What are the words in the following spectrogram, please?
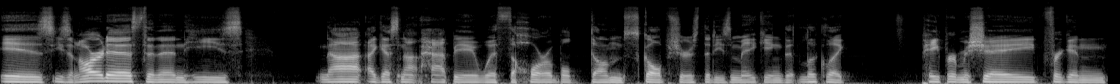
is he's an artist and then he's not I guess not happy with the horrible dumb sculptures that he's making that look like paper mache friggin'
